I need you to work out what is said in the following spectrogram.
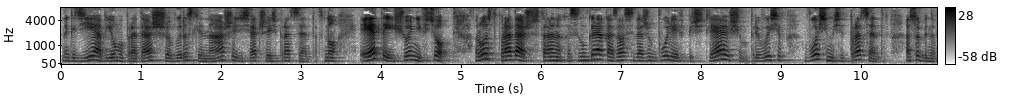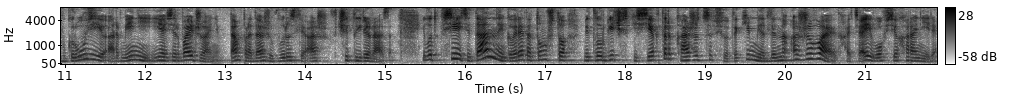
где объемы продаж выросли на 66%. Но это еще не все. Рост продаж в странах СНГ оказался даже более впечатляющим, превысив 80%, особенно в Грузии, Армении и Азербайджане. Там продажи выросли аж в 4 раза. И вот все эти данные данные говорят о том, что металлургический сектор, кажется, все-таки медленно оживает, хотя его все хоронили.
